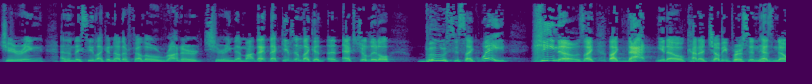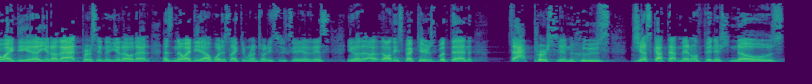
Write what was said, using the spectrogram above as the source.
cheering, and then they see like another fellow runner cheering them on. That, that gives them like an, an extra little boost. It's like, wait, he knows. Like, like that, you know, kind of chubby person has no idea, you know, that person, you know, that has no idea what it's like to run 26, you know, this, you know, all these spectators, but then that person who's just got that medal finish knows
